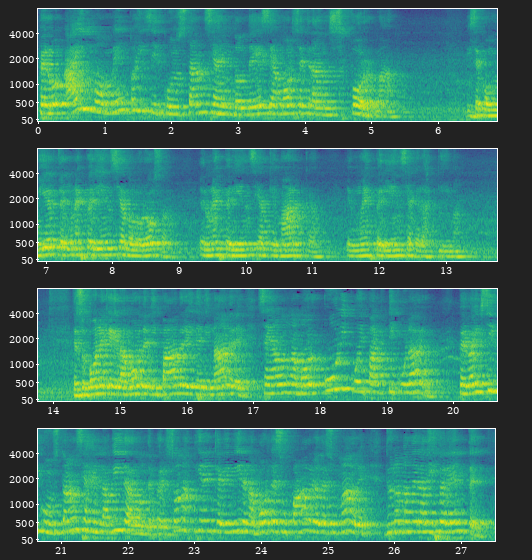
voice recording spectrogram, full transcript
Pero hay momentos y circunstancias en donde ese amor se transforma y se convierte en una experiencia dolorosa, en una experiencia que marca, en una experiencia que lastima. Se supone que el amor de mi padre y de mi madre sea un amor único y particular, pero hay circunstancias en la vida donde personas tienen que vivir el amor de su padre o de su madre de una manera diferente.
